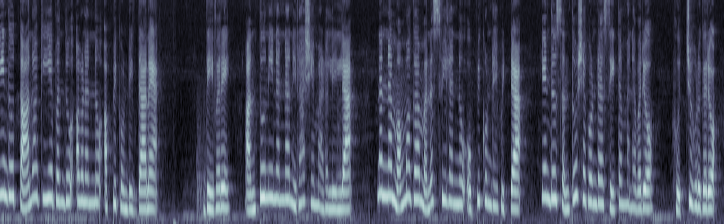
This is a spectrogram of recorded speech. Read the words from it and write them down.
ಇಂದು ತಾನಾಗಿಯೇ ಬಂದು ಅವಳನ್ನು ಅಪ್ಪಿಕೊಂಡಿದ್ದಾನೆ. ದೇವರೇ, ಅಂತೂ ನೀ ನನ್ನ ನಿರಾಶೆ ಮಾಡಲಿಲ್ಲ. ನನ್ನ ಮೊಮ್ಮಗ ಮನಸ್ವೀಳನ್ನು ಒಪ್ಪಿಕೊಂಡೇ ಬಿಟ್ಟ ಎಂದು ಸಂತೋಷಗೊಂಡ ಸೀತಮ್ಮನವರು, ಹುಚ್ಚು ಹುಡುಗರು,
